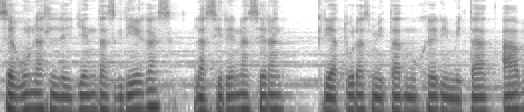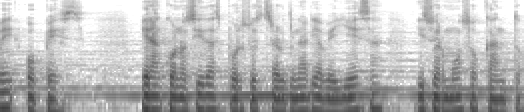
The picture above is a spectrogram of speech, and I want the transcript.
Según las leyendas griegas, las sirenas eran criaturas mitad mujer y mitad ave o pez. Eran conocidas por su extraordinaria belleza y su hermoso canto.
